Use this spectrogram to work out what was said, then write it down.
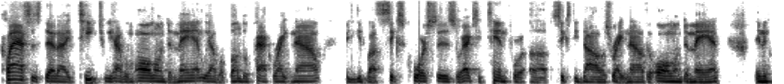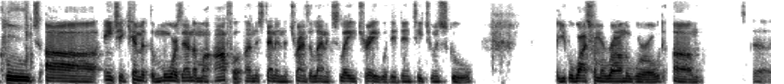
classes that I teach. We have them all on demand. We have a bundle pack right now. You get about six courses, or actually 10 for uh, $60 right now. They're all on demand. It includes uh, Ancient Kemet, the Moors, and the Ma'afa, Understanding the Transatlantic Slave Trade, what they didn't teach you in school. You can watch from around the world. Um, uh,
